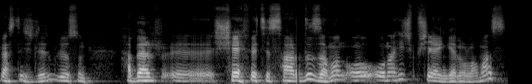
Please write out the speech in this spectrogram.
Gazetecileri biliyorsun haber e, şehveti sardığı zaman o, ona hiçbir şey engel olamaz.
